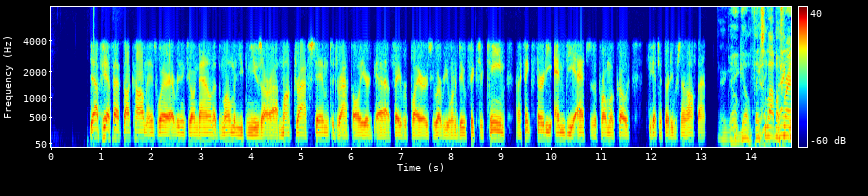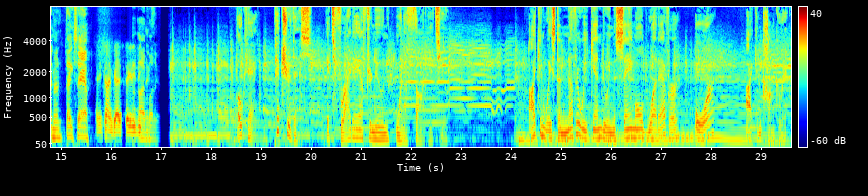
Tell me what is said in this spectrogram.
Yeah, PFF.com is where everything's going down at the moment. You can use our uh, mock draft sim to draft all your uh, favorite players, whoever you want to do, fix your team. And I think 30 MDS is a promo code to get you 30% off that. There you go. There you go. Thanks a lot, my Thank friend. You, Thanks, Sam. Anytime, guys. Take it easy. Bye, buddy. Okay, picture this. It's Friday afternoon when a thought hits you. I can waste another weekend doing the same old whatever, or I can conquer it.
